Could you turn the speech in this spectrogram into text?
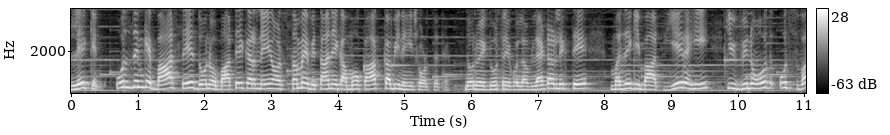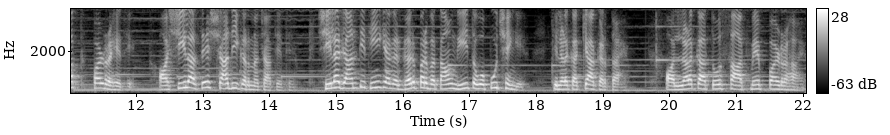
लेकिन उस दिन के बाद से दोनों बातें करने और समय बिताने का मौका कभी नहीं छोड़ते थे। दोनों एक दूसरे को लव लेटर लिखते। मज़े की बात ये रही कि विनोद उस वक्त पढ़ रहे थे और शीला से शादी करना चाहते थे। शीला जानती थी कि अगर घर पर बताऊँगी तो वो पूछेंगे कि लड़का क्या करता है। और लड़का तो साथ में पढ़ रहा है,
